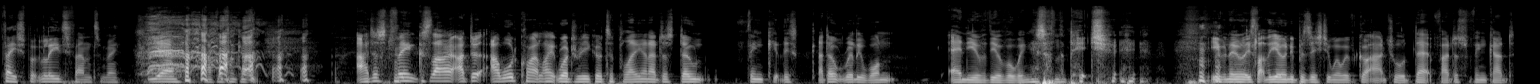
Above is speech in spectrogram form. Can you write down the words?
Facebook Leeds fan to me. Yeah. I, I, I just think 'cause I, I, do, I would quite like Rodrigo to play, and I just don't think this. I don't really want any of the other wingers on the pitch, even though it's like the only position where we've got actual depth. I just think I'd.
